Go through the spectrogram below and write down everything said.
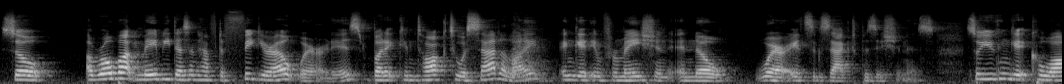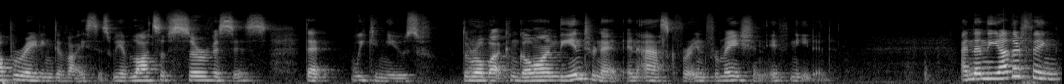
So a robot maybe doesn't have to figure out where it is, but it can talk to a satellite and get information and know where its exact position is. So you can get cooperating devices. We have lots of services that we can use. The robot can go on the internet and ask for information if needed. And then the other thing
